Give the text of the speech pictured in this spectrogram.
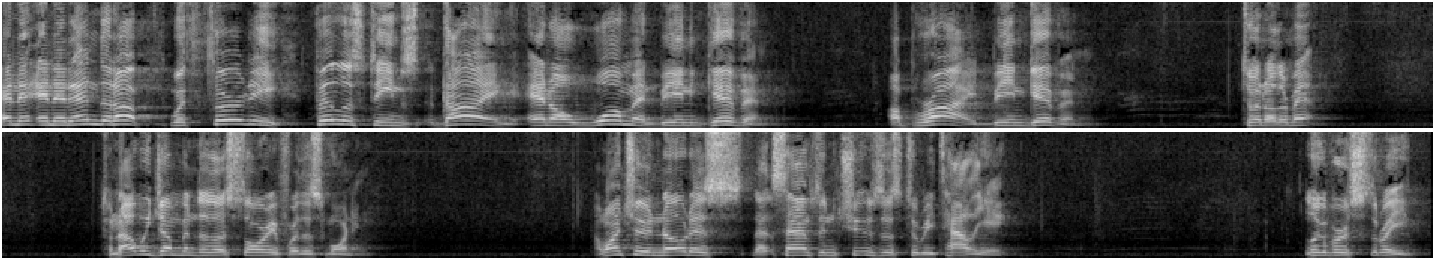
And it, and it ended up with 30 Philistines dying and a woman being given, a bride being given to another man. So now we jump into the story for this morning. I want you to notice that Samson chooses to retaliate. Look at verse 3.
